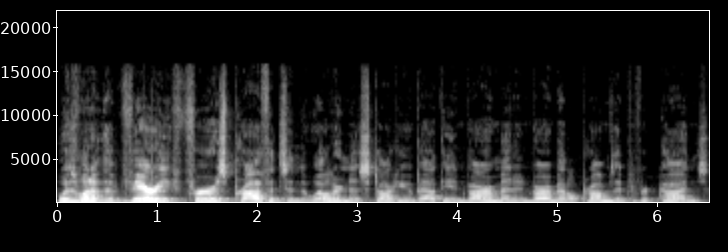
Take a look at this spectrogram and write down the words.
was one of the very first prophets in the wilderness talking about the environment, environmental problems of different kinds.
